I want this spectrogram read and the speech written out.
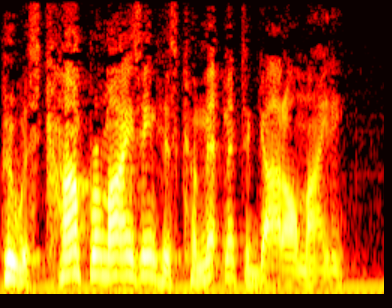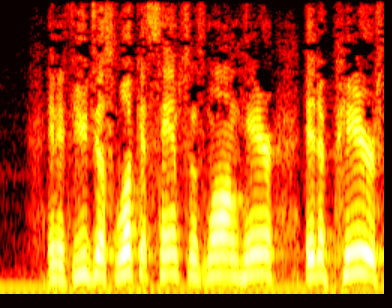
who was compromising his commitment to God Almighty. And if you just look at Samson's long hair, it appears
